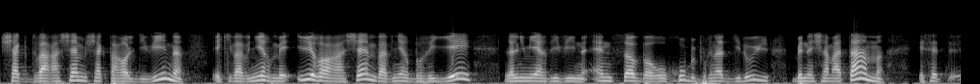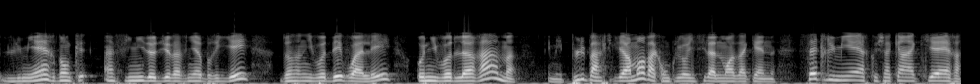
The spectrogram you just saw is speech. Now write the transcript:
chaque dvar Hashem, chaque parole divine et qui va venir, mais Ir Hashem va venir briller la lumière divine, Ensof Baruchu Beprinat Gilouy Beneshamatam et cette lumière donc infinie de Dieu va venir briller dans un niveau dévoilé au niveau de leur âme mais plus particulièrement, va conclure ici la Zaken, cette lumière que chacun acquiert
